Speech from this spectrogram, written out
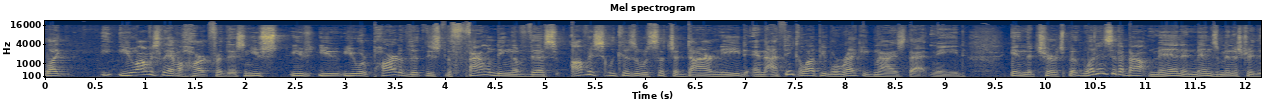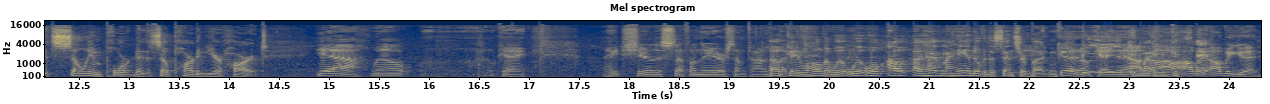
like, you obviously have a heart for this, and you you you you were part of the just the founding of this, obviously because it was such a dire need, and I think a lot of people recognize that need in the church. But what is it about men and men's ministry that's so important and that's so part of your heart? Yeah, well, okay. I hate to share this stuff on the air sometimes. Okay, well, hold on. We'll, we'll, we'll, I'll, I'll have my hand over the censor button. Good. Okay. Beep. Now, It might- no, I'll, be, I'll be good.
